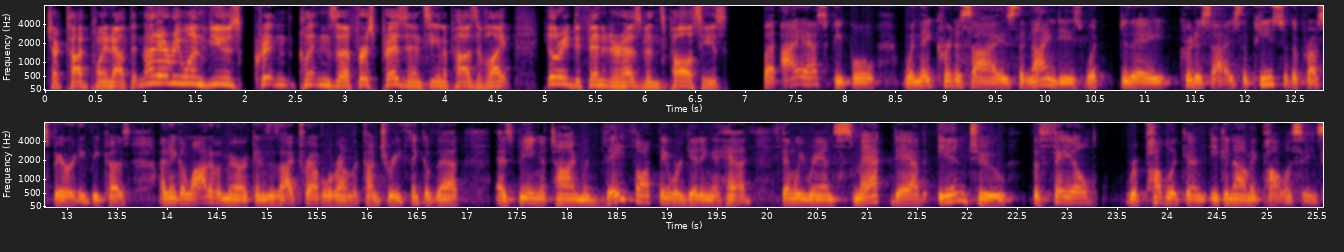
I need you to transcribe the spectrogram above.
Chuck Todd pointed out that not everyone views Clinton's uh, first presidency in a positive light. Hillary defended her husband's policies. But I ask people when they criticize the 90s, what do they criticize, the peace or the prosperity? Because I think a lot of Americans, as I travel around the country, think of that as being a time when they thought they were getting ahead. Then we ran smack dab into the failed Republican economic policies.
